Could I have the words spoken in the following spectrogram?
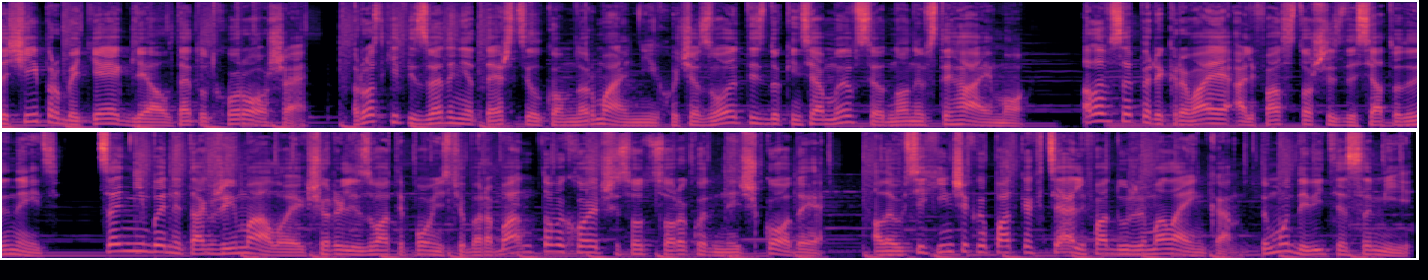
та ще й пробиття як для ЛТ тут хороше. Розкіт і зведення теж цілком нормальні, хоча зводитись до кінця ми все одно не встигаємо. Але все перекриває альфа 160 одиниць. Це ніби не так вже й мало, якщо реалізувати повністю барабан, то виходить 640 одиниць шкоди. Але у всіх інших випадках ця альфа дуже маленька, тому дивіться самі.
